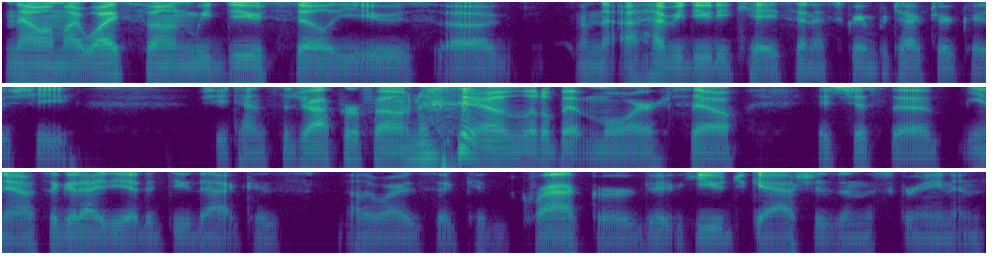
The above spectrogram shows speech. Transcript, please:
Now on my wife's phone, we do still use uh, a heavy duty case and a screen protector because she she tends to drop her phone a little bit more. So it's just a you know it's a good idea to do that because otherwise it could crack or get huge gashes in the screen and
